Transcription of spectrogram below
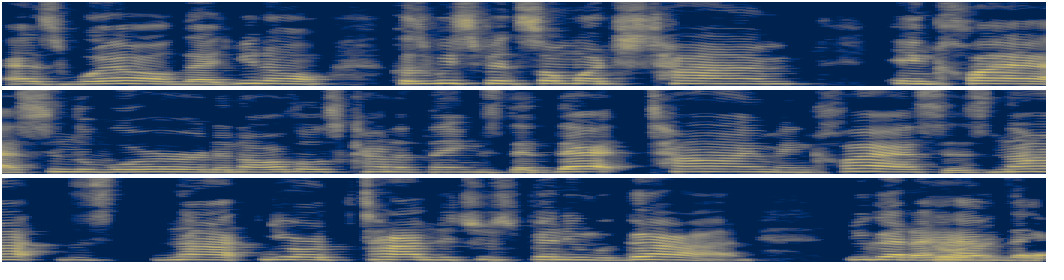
as well that you know because we spent so much time in class in the word and all those kind of things that that time in class is not not your time that you're spending with god. You got to have that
